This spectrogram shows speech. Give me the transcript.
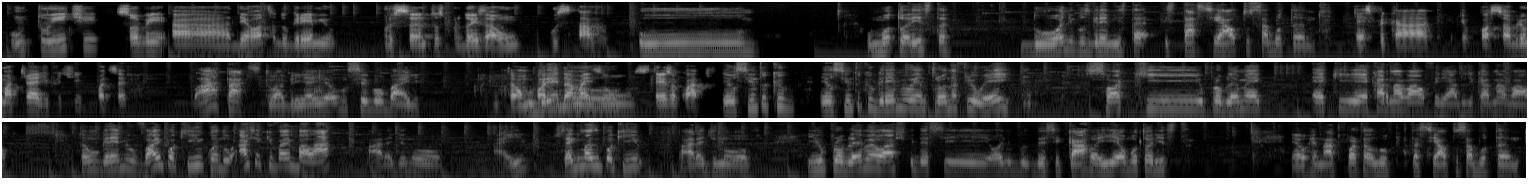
um tweet sobre a derrota do Grêmio para o Santos por 2 a 1 Gustavo. O, o motorista do ônibus gremista está se auto-sabotando. Quer explicar? Eu posso abrir uma thread para ti, pode ser? Ah, tá. Se tu abrir aí, eu sigo o baile. Então O pode Grêmio- dar mais uns três ou quatro. Eu sinto que o, eu sinto que o Grêmio entrou na Freeway, só que o problema é, é que é carnaval, feriado de carnaval. Então o Grêmio vai um pouquinho, quando acha que vai embalar, para de novo. Aí segue mais um pouquinho, para de novo. E o problema, eu acho que desse ônibus, desse carro aí é o motorista. É o Renato Portaluppi que está se auto-sabotando.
